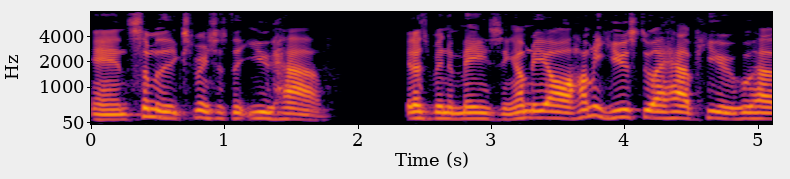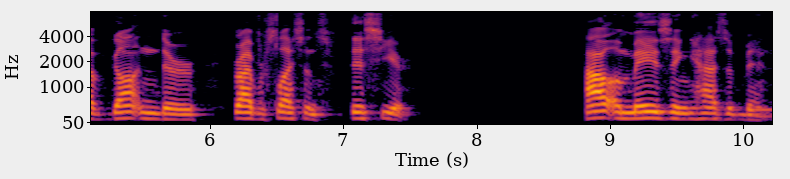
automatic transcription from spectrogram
and some of the experiences that you have. It has been amazing. How many y'all, how many youths do I have here who have gotten their driver's license this year? How amazing has it been?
